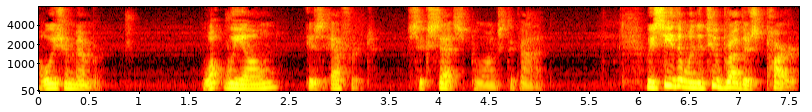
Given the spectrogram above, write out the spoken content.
Always remember, what we own is effort. Success belongs to God. We see that when the two brothers part,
